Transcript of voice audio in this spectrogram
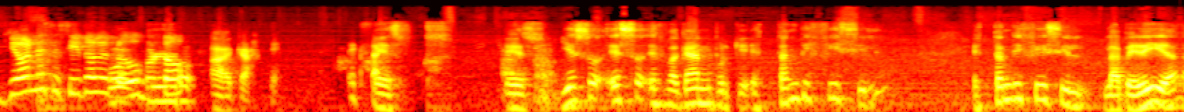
Yo necesito el producto acá. Eso, eso. Y eso, eso es bacán porque es tan difícil, es tan difícil la pedida,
